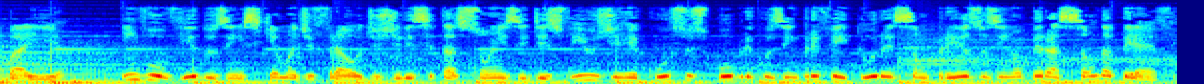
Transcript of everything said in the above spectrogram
Bahia, envolvidos em esquema de fraudes de licitações e desvios de recursos públicos em prefeituras são presos em operação da PF.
